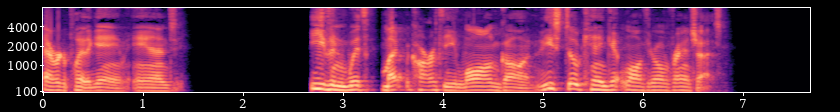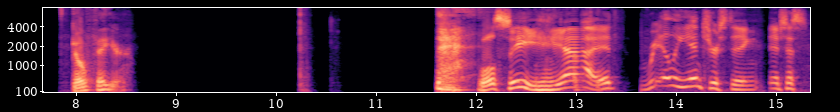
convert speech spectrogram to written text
ever to play the game. And even with Mike McCarthy long gone, he still can't get along with your own franchise. Go figure. we'll see. Yeah, it's really interesting. It's just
